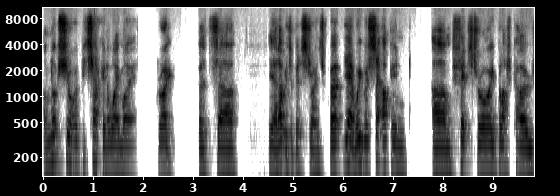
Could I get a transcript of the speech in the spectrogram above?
I'm not sure I'd be chucking away my great, but uh, yeah, that was a bit strange. But yeah, we were set up in um, Fitzroy, Bluff Cove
